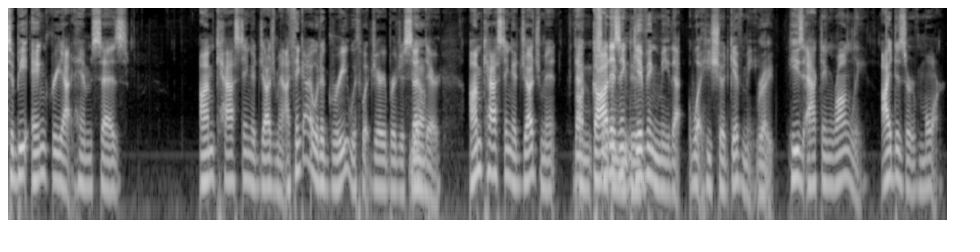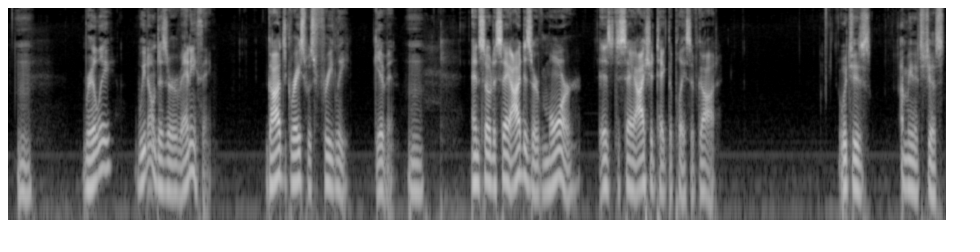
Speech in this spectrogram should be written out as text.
to be angry at him says, I'm casting a judgment. I think I would agree with what Jerry Bridges said Yeah. there. I'm casting a judgment that God isn't giving me that what he should give me. Right. He's acting wrongly. I deserve more. Mm. Really? We don't deserve anything. God's grace was freely given. Mm. And so to say I deserve more is to say I should take the place of God. Which is, I mean, it's just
